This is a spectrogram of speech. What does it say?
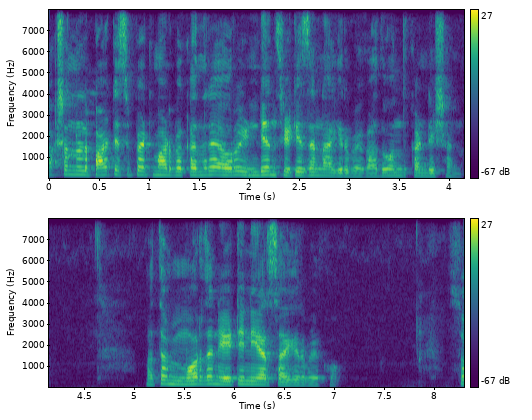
ಆಕ್ಷನ್ನಲ್ಲಿ ಪಾರ್ಟಿಸಿಪೇಟ್ ಮಾಡಬೇಕಂದ್ರೆ ಅವರು ಇಂಡಿಯನ್ ಸಿಟಿಸನ್ ಆಗಿರಬೇಕು. ಅದು ಒಂದು ಕಂಡೀಷನ್ ಮತ್ತು ಮೋರ್ ದೆನ್ ಏಯ್ಟೀನ್ ಇಯರ್ಸ್ ಆಗಿರಬೇಕು. So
